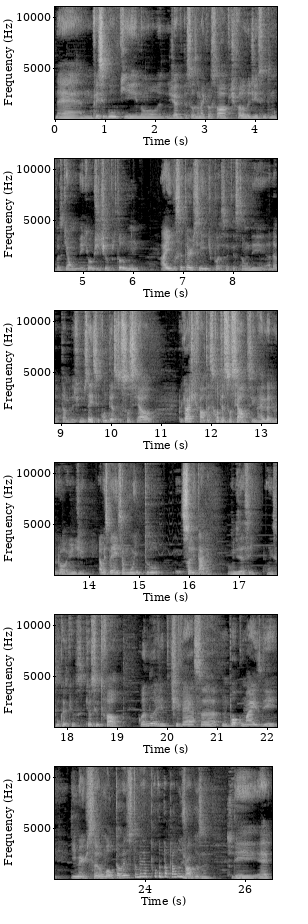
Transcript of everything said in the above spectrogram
né, no Facebook, no, já vi pessoas na Microsoft falando disso, então é uma coisa que é um meio que objetivo para todo mundo. Aí você ter sim, tipo, essa questão de adaptar, mas que não sei se contexto social, porque eu acho que falta esse contexto social, assim, na realidade virtual hoje em dia. É uma experiência muito solitária, vamos dizer assim. Então isso é uma coisa que eu, que eu sinto falta. Quando a gente tiver essa, um pouco mais de imersão, ou talvez também é um pouco do papel dos jogos, né? De, é,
